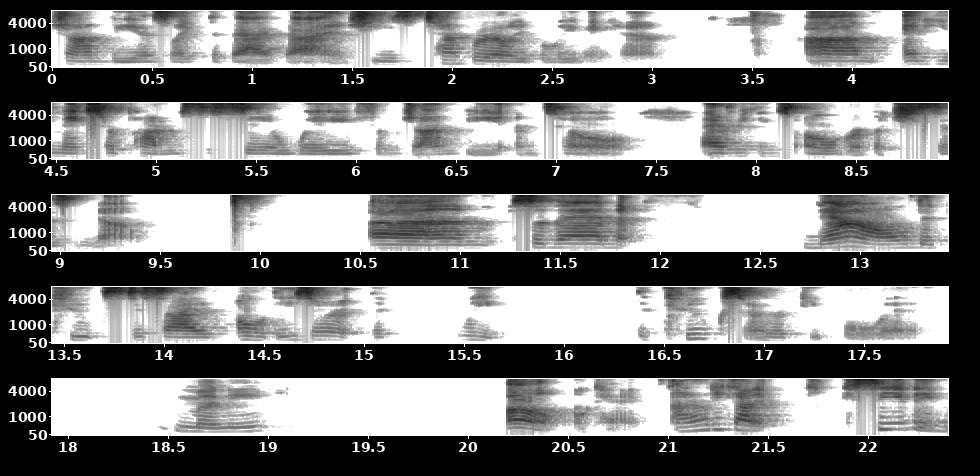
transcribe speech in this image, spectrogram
John B is like the bad guy, and she's temporarily believing him. Um, and he makes her promise to stay away from John B until everything's over, but she says no. Um, so then now the kooks decide, oh, these are the wait, the kooks are the people with money Oh, okay. I already got it. See, they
